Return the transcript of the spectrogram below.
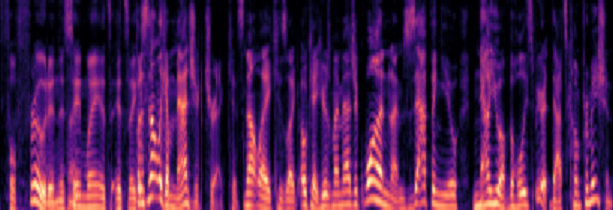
full fruit in the same way. It's it's like But it's not like a magic trick. It's not like he's like, okay, here's my magic wand, and I'm zapping you. Now you have the Holy Spirit. That's confirmation.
